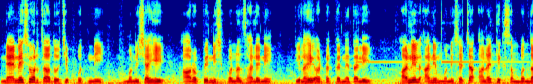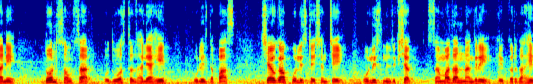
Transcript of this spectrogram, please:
ज्ञानेश्वर जाधवची पत्नी मनीषाही आरोपी निष्पन्न झाल्याने तिलाही अटक करण्यात आली. अनिल आणि मनीषाच्या अनैतिक संबंधाने दोन संसार उद्ध्वस्त झाले आहेत. पुढील तपास शेवगाव पोलीस स्टेशनचे पोलीस निरीक्षक समाधान नांगरे हे करत आहेत.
